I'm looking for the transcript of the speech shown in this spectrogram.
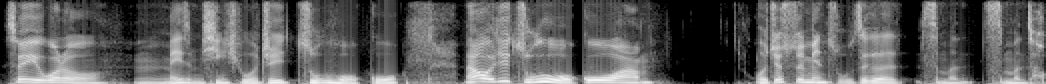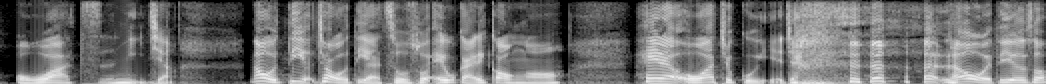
所以我都嗯没什么兴趣，我就去煮火锅，然后我就煮火锅啊。我就顺便煮这个什么什么藕啊紫米酱，然后我弟叫我弟来吃，我说：“哎、我跟你讲哦，黑的蚵啊就贵这样。”然后我弟就说：“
